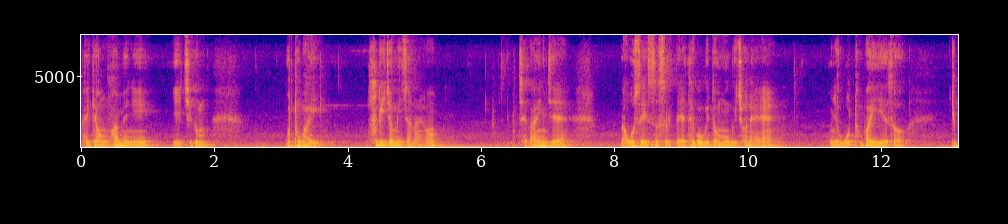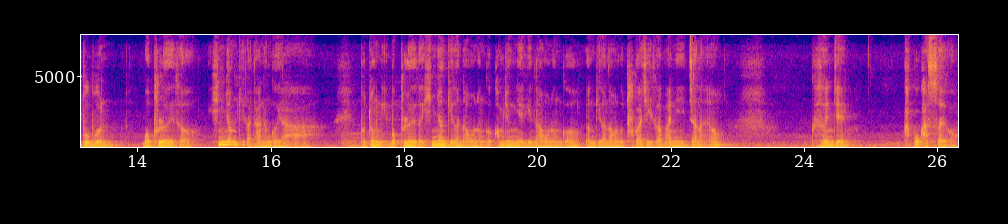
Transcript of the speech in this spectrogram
배경 화면이, 이 지금 오토바이 수리점이잖아요. 제가 이제 라오스에 있었을 때 태국이 넘어오기 전에 이제 오토바이에서 뒷부분 머플러에서 흰 연기가 나는 거야. 보통 이 머플러에서 흰 연기가 나오는 거, 검정 얘기 나오는 거, 연기가 나오는 거 두 가지가 많이 있잖아요. 그래서 이제 갖고 갔어요.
